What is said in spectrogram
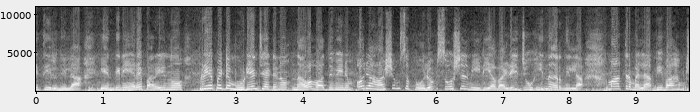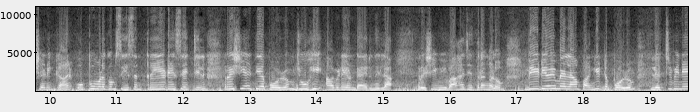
എത്തിയിരുന്നില്ല. എന്തിനേറെ പറയുന്നു? പ്രിയപ്പെട്ട മുടിയൻ ചേട്ടനും നവവധുവിനും ഒരു ആശംസ പോലും സോഷ്യൽ മീഡിയ വഴി ജൂഹി നേർന്നില്ല. മാത്രമല്ല വിവാഹം ക്ഷണിക്കാൻ ഉപ്പുമുളകും സീസൺ ത്രീയുടെ സെറ്റിൽ ഋഷി എത്തിയപ്പോഴും ജൂഹി അവിടെ ഉണ്ടായിരുന്നില്ല. ഋഷി വിവാഹ ചിത്രങ്ങളും വീഡിയോയുമെല്ലാം പങ്കിട്ടപ്പോഴും ലച്ചുവിനെ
